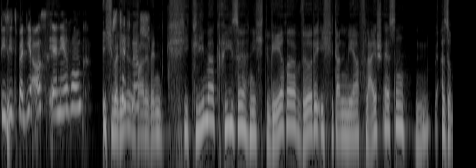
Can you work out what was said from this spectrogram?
Wie sieht es bei dir aus, Ernährung? Ich überlege technisch. gerade, wenn die Klimakrise nicht wäre, würde ich dann mehr Fleisch essen? Also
